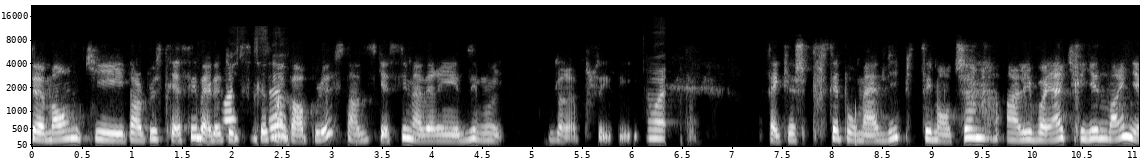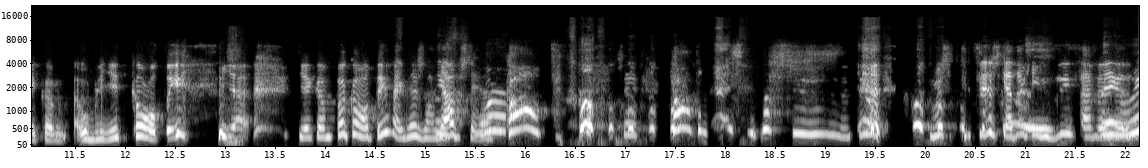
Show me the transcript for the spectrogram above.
te montre qui est un peu stressé, ben là, ouais, tu stresses encore plus. Tandis que s'il m'avait rien dit, moi, j'aurais poussé. Ouais. Fait que là, je poussais pour ma vie. Puis, tu sais, mon chum, en les voyant crier de même, il a comme oublié de compter. Il, a, il a comme pas compté. Fait que là, je regarde, j'étais là, compte! compte! Je sais pas, je Moi, je poussais jusqu'à temps qu'il me dise, ça fait, ben oui,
